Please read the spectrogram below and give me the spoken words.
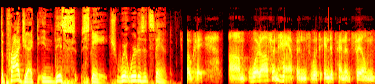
The project in this stage, where where does it stand? Okay. Um, what often happens with independent films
